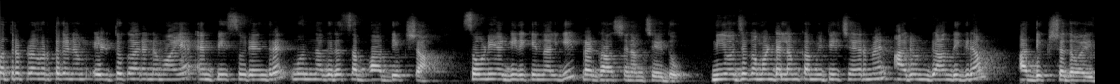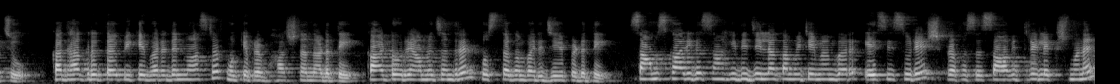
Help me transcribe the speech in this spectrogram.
പത്രപ്രവർത്തകനും എഴുത്തുകാരനുമായ എം പി സുരേന്ദ്രൻ മുൻ നഗരസഭാധ്യക്ഷ സോണിയഗിരിക്ക് നൽകി പ്രകാശനം ചെയ്തു. നിയോജക മണ്ഡലം കമ്മിറ്റി ചെയർമാൻ അരുൺ ഗാന്ധിഗ്രാം അധ്യക്ഷത വഹിച്ചു. കഥാകൃത്ത് പി കെ ഭരതൻ മാസ്റ്റർ മുഖ്യപ്രഭാഷണം നടത്തി. കാട്ടൂർ രാമചന്ദ്രൻ പുസ്തകം പരിചയപ്പെടുത്തി. സാംസ്കാരിക സാഹിത്യ ജില്ലാ committee member A C Suresh professor Savithri Lakshmanan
